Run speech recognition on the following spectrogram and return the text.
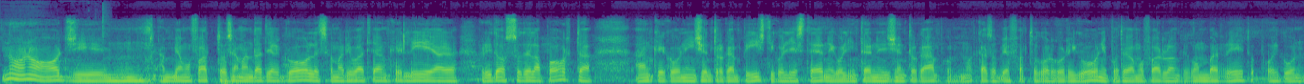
No, no, oggi mm, fatto, siamo andati al gol, siamo arrivati anche lì a ridosso della porta, anche con i centrocampisti, con gli esterni, con gli interni di centrocampo. A caso abbiamo fatto gol con Rigoni, potevamo farlo anche con Barreto, poi con,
